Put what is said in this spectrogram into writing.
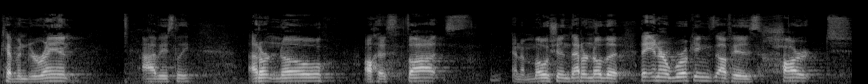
Kevin Durant, obviously. I don't know all his thoughts and emotions. I don't know the, the inner workings of his heart.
